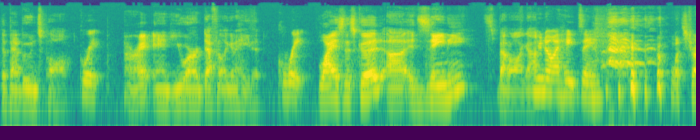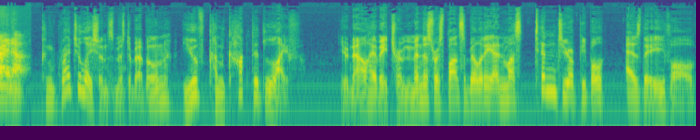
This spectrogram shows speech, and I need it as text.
The Baboon's Paw. Great. All right, and you are definitely going to hate it. Great. Why is this good? Uh, it's zany. It's about all I got. You know I hate Zane. Let's try it out. Congratulations, Mr. Baboon. You've concocted life. You now have a tremendous responsibility and must tend to your people as they evolve.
